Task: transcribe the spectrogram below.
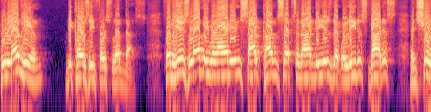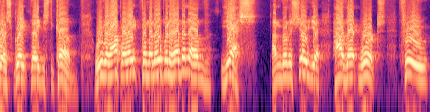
who love him because he first loved us. From his love he will add insight, concepts, and ideas that will lead us, guide us, and show us great things to come. We will operate from an open heaven of yes I'm going to show you how that works through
